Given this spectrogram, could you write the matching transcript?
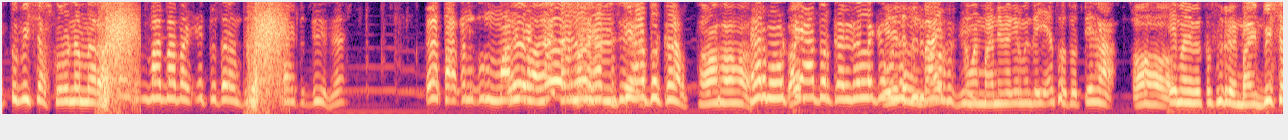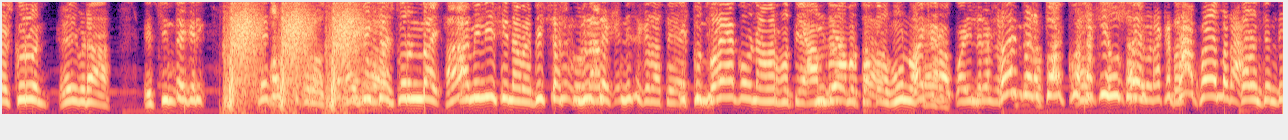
একটু বিশ্বাস করুন আপনারা। ভাই ভাই ভাই একটু দাঁড়ান ভাই একটু এ তার কারণে কোন মানি এ ভাই, এ তার মানে ভাই, হাতে দিছে। টেহা দরকার। হ্যাঁ হ্যাঁ হ্যাঁ। এর মোট ভাই, দরকার এটা লাগে বলে চুরি করতেছি। আমার মানি ব্যাগের মধ্যে এত তো টেহা হ্যাঁ, হ্যাঁ। এই মানি ব্যাগটা চুরি ভাই বিশ্বাস করুন। এই বেটা এই চিন্তা করি ভাই বিশ্বাস করুন ভাই আমি নিছি না ভাই বিশ্বাস করুন। নিচে গেলাতে একটু দয়া করুন আমার প্রতি আমরা আমার কথা হুন ভাই কারও কয়দিন ভাই বেটা তোর কথা কি হুন? এই বেটা কথা কয় বেটা। কারণ চিন্তা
